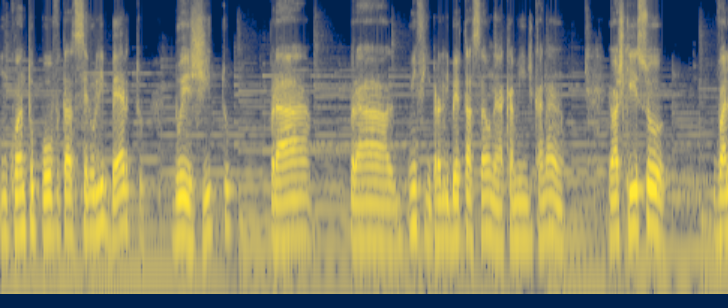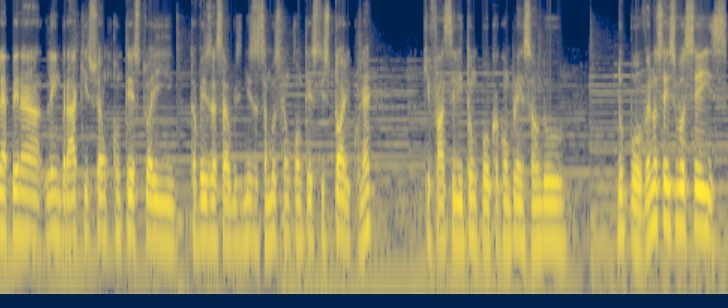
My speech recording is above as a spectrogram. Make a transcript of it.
enquanto o povo está sendo liberto do Egito para para enfim para libertação né? A caminho de Canaã. Eu acho que isso vale a pena lembrar que isso é um contexto aí talvez essa dessa música é um contexto histórico né? Que facilita um pouco a compreensão do, do povo. Eu não sei se vocês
